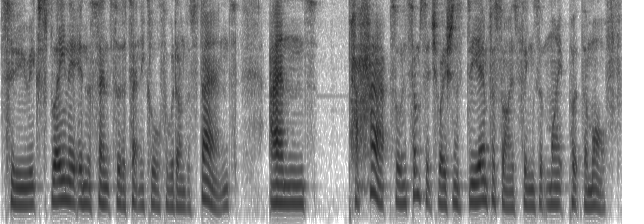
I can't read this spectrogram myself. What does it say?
to explain it in the sense that a technical author would understand and perhaps, or in some situations, de emphasize things that might put them off.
